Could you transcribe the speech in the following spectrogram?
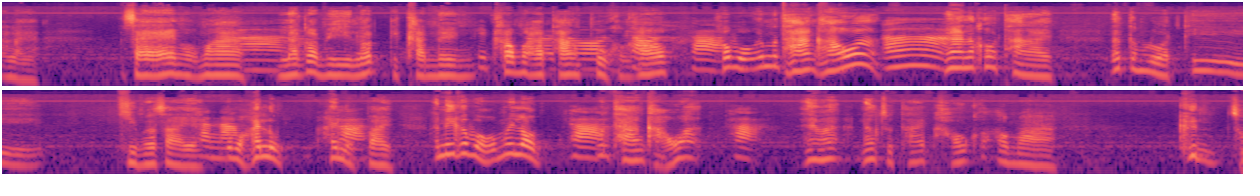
อะไรอะแซงออกมา อ่าแล้วก็มีรถอีกคันหนึ่งผิดเข้ามาทางจรถูกของเขาค่ะเขาบอกว่ามันทางเขาอะอ่า นะแล้วก็ถ่ายแล้วตำรวจที่ขี่มอเตอร์ไซค์อะคันนำก็บอกให้หลบให้หลบค่ะ ไป อันนี้ก็บอกว่าไม่หลบค่ะมันทางเขาอะค่ะ ใช่ไหมแล้วสุดท้ายเขาก็เอามา ขึ้นโซ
